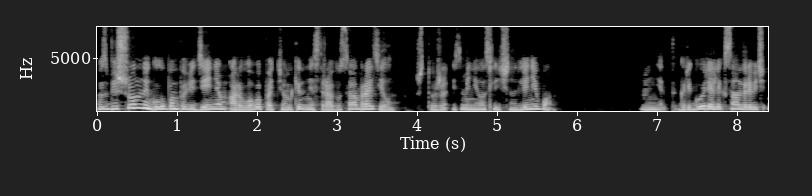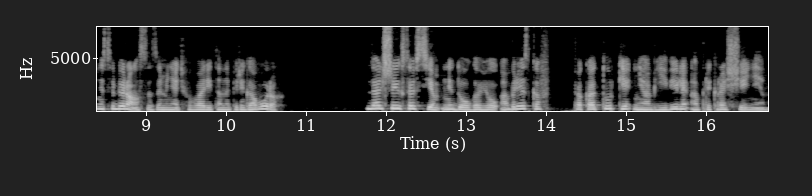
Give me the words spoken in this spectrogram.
Взбешенный глупым поведением Орлова Потемкин не сразу сообразил, что же изменилось лично для него. Нет, Григорий Александрович не собирался заменять фаворита на переговорах. Дальше их совсем недолго вел Обрезков, пока турки не объявили о прекращении.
